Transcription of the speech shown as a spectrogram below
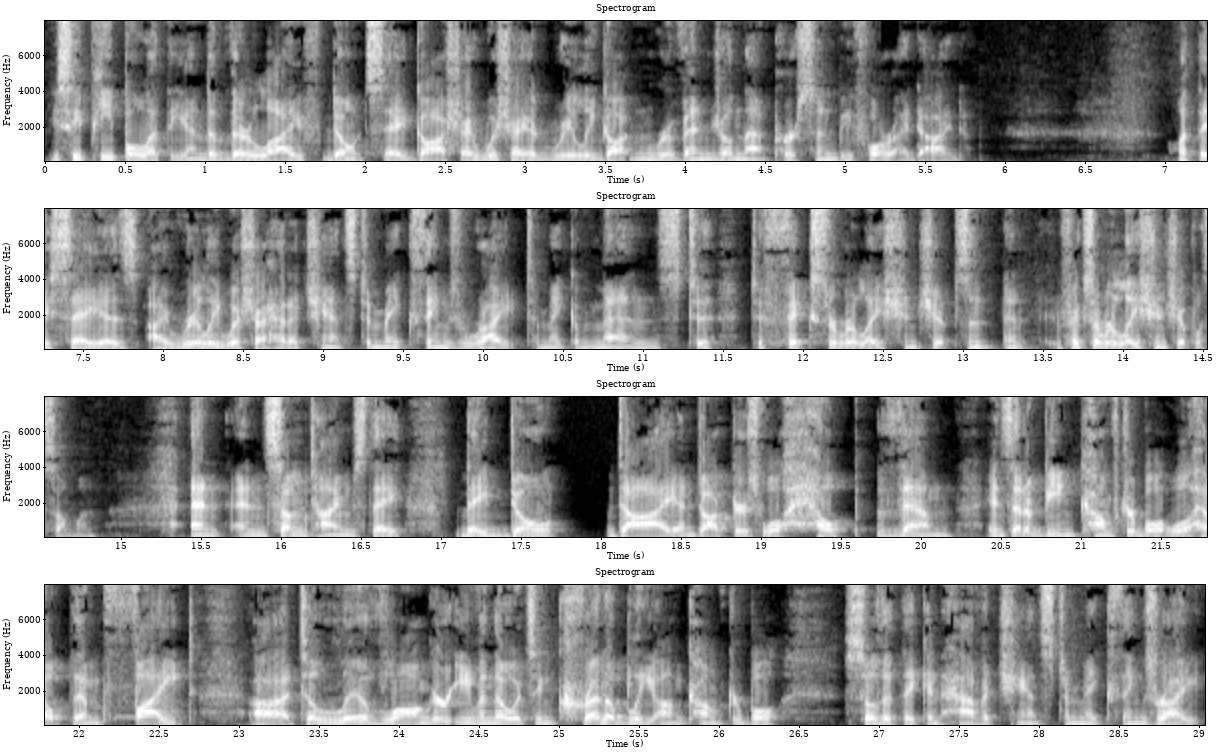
You see, people at the end of their life don't say, Gosh, I wish I had really gotten revenge on that person before I died. What they say is, I really wish I had a chance to make things right, to make amends, to, to fix a relationships and, and fix a relationship with someone. And and sometimes they they don't die and doctors will help them instead of being comfortable will help them fight uh, to live longer even though it's incredibly uncomfortable so that they can have a chance to make things right.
